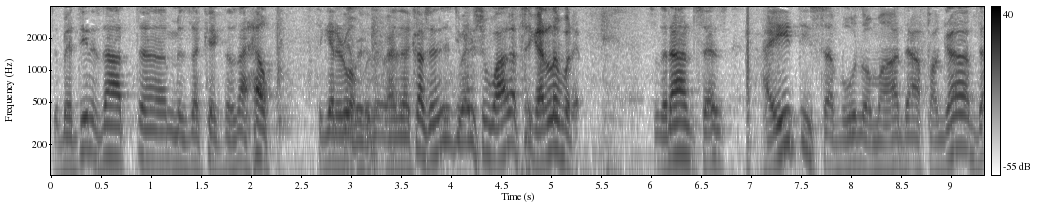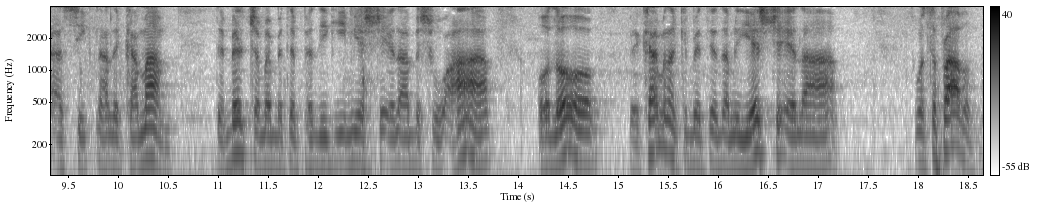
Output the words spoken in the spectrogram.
The betin is not uh, does not help to get it get off. It. When it comes, you made a shvuah, that's it. You got to live with it. So the Ran says, "Haiti savur lomar de'afagav de'asikna lekamam." The bet shema bet pedigim yesh she'ela b'shvuah, or lo, v'kamen kibet yadam yesh she'ela What's the problem?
